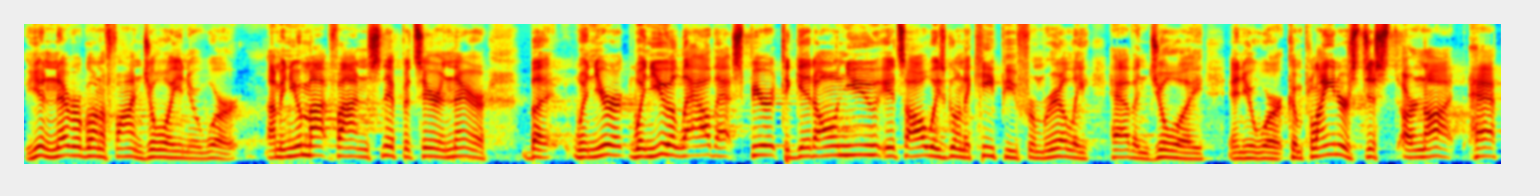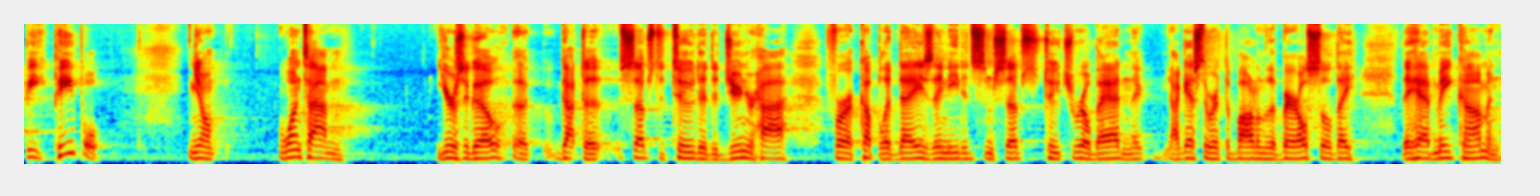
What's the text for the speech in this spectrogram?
you're never going to find joy in your work. I mean, you might find snippets here and there, but when you're when you allow that spirit to get on you, it's always going to keep you from really having joy in your work. Complainers just are not happy people. You know, one time years ago, uh, got to substitute at a junior high for a couple of days. They needed some substitutes real bad, and they, I guess they were at the bottom of the barrel, so they they had me come and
